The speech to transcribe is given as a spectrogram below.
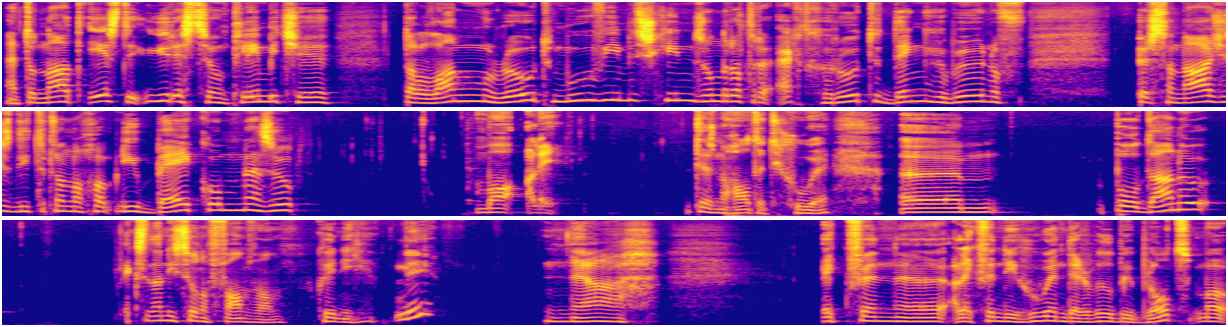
En toen na het eerste uur is het zo'n klein beetje te lang road movie misschien, zonder dat er echt grote dingen gebeuren of personages die er dan nog opnieuw bij komen en zo. Maar, allee, het is nog altijd goed, hè. Ehm, Paul Dano, ik ben daar niet zo'n fan van. Ik weet niet. Nee? Ja, ik vind, allee, ik vind die goed in There Will Be Blood, maar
